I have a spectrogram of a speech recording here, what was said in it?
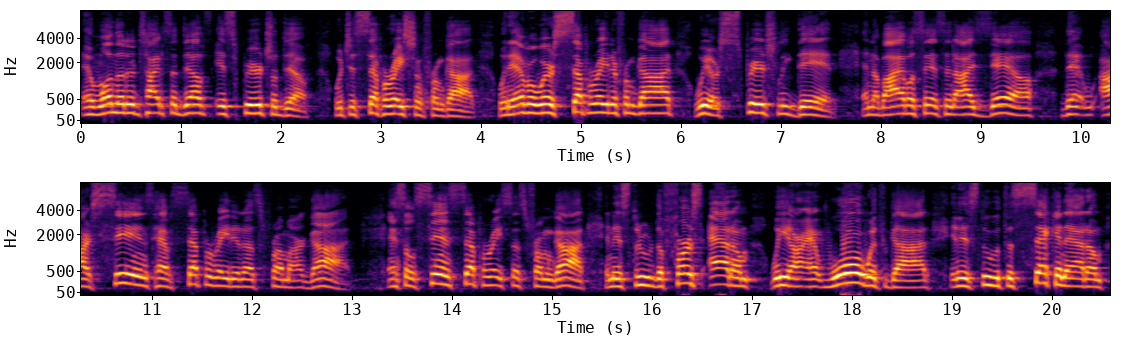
and one of the types of deaths is spiritual death, which is separation from God. Whenever we're separated from God, we are spiritually dead. And the Bible says in Isaiah that our sins have separated us from our God. And so sin separates us from God. And it's through the first Adam we are at war with God. It is through the second Adam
